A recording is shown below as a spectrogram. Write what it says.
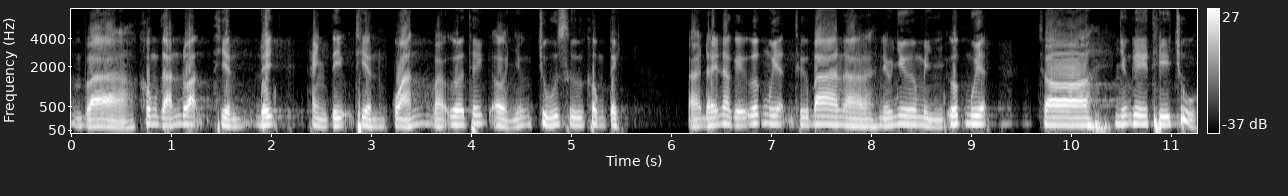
và không gián đoạn thiền định thành tựu thiền quán và ưa thích ở những chú xứ không tịch. À, đấy là cái ước nguyện. Thứ ba là nếu như mình ước nguyện cho những cái thí chủ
